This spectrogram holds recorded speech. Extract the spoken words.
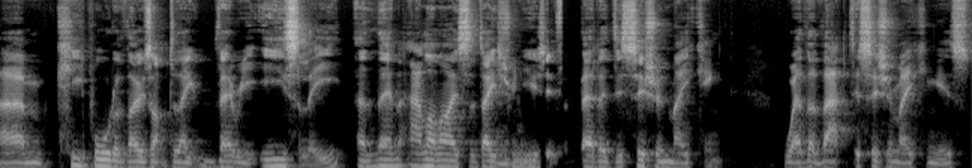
Um, keep all of those up to date very easily, and then analyze the data mm-hmm. and use it for better decision making. Whether that decision making is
